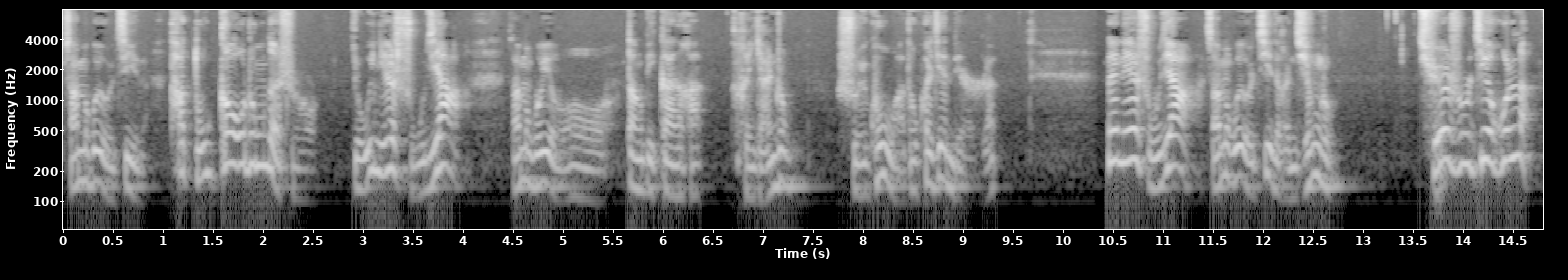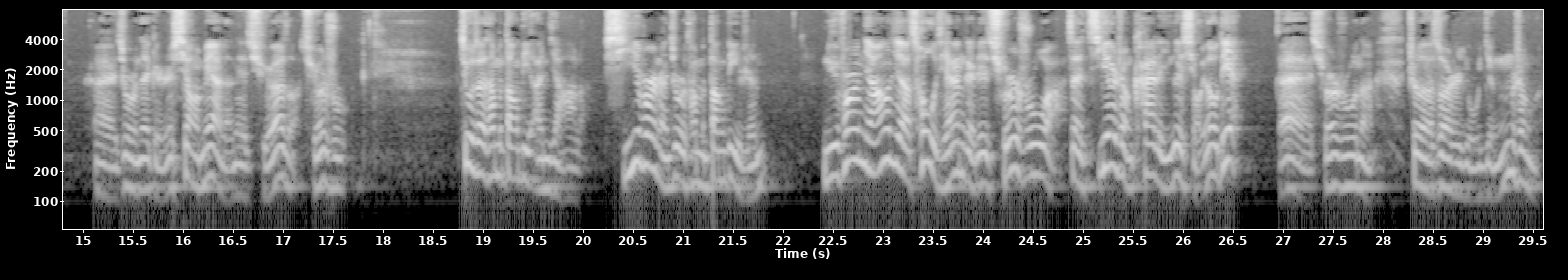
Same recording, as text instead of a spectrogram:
咱们鬼友记得他读高中的时候，有一年暑假，咱们鬼友当地干旱很严重，水库啊都快见底儿了。那年暑假，咱们鬼友记得很清楚，瘸叔结婚了，哎，就是那给人相面的那瘸子瘸叔，就在他们当地安家了。媳妇儿呢，就是他们当地人。女方娘家凑钱给这瘸叔啊，在街上开了一个小药店。哎，瘸叔呢，这算是有营生了。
